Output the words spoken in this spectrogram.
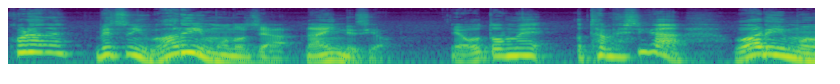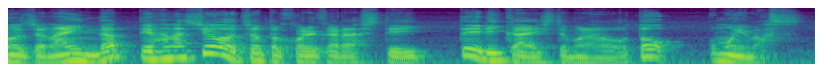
これはね別に悪いものじゃないんですよ。でおとめお試しが悪いものじゃないんだっていう話をちょっとこれからしていって理解してもらおうと思います。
